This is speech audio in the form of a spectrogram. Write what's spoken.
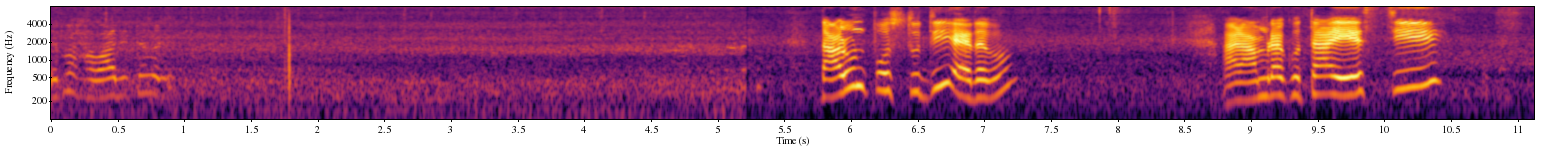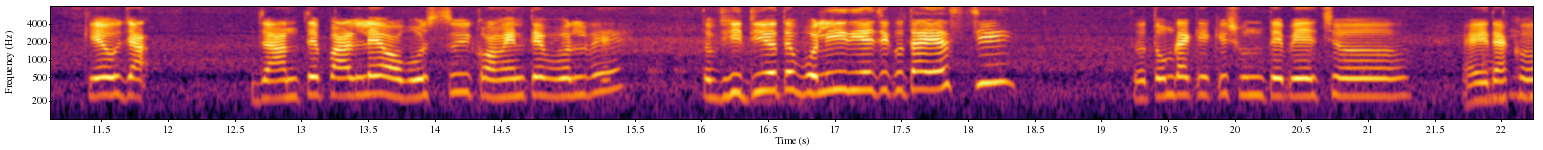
এরপর হাওয়া দিতে হবে। দারুণ প্রস্তুতি এ দেখো। আর আমরা কোথায় এসছি? কেউ জানতে পারলে অবশ্যই কমেন্টে বলবে। তো ভিডিওতে বলেই দিয়েছে কোথায় এসছি? তো তোমরা কে কে শুনতে পেয়েছ? এই দেখো।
